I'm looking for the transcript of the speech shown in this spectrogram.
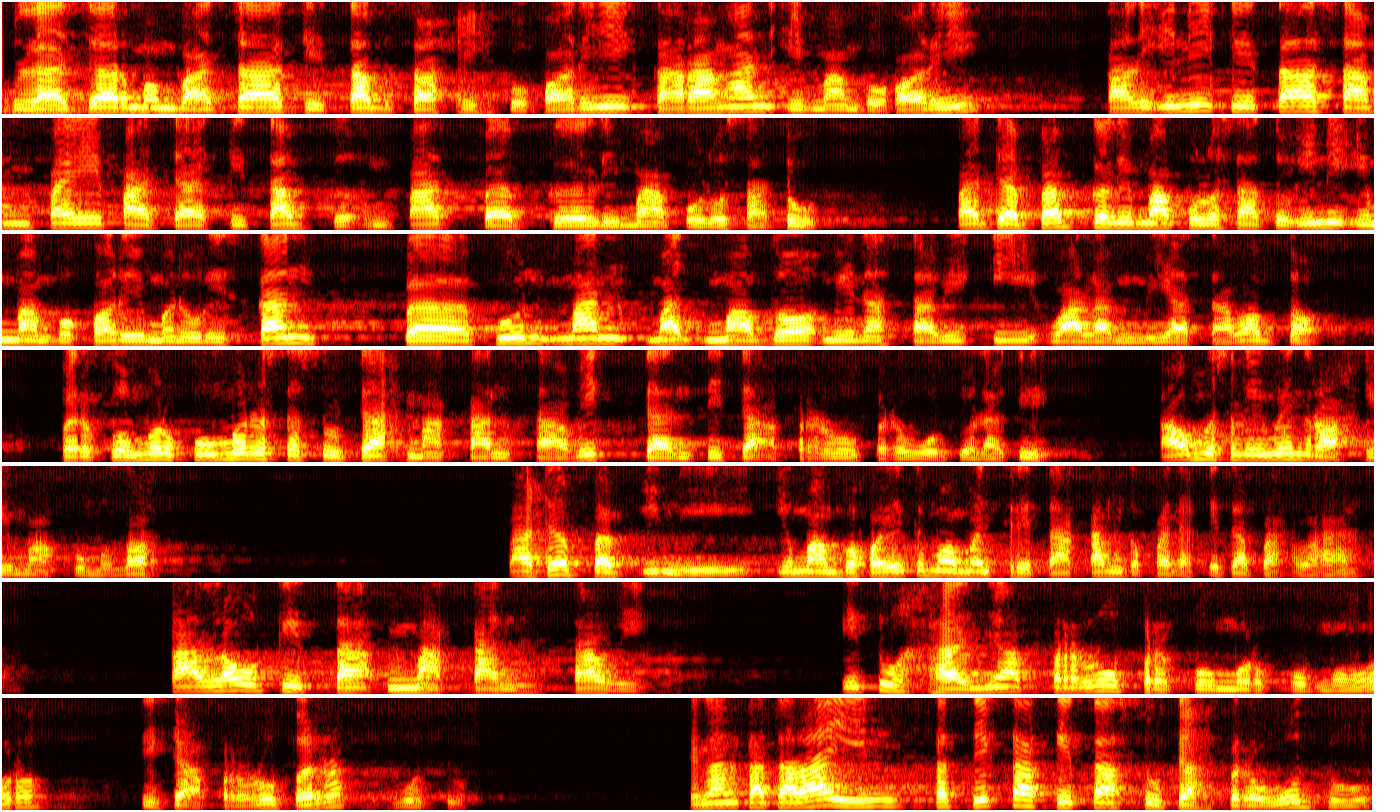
belajar membaca kitab Sahih Bukhari karangan Imam Bukhari. Kali ini kita sampai pada kitab keempat bab ke-51. Pada bab ke-51 ini Imam Bukhari menuliskan babun man madmadha minas sawiki walam yatawaddo. Berkumur-kumur sesudah makan sawik dan tidak perlu berwudu lagi. Kaum muslimin rahimakumullah. Pada bab ini, Imam Bukhari itu mau menceritakan kepada kita bahwa kalau kita makan sawit, itu hanya perlu berkumur-kumur, tidak perlu berwudu. Dengan kata lain, ketika kita sudah berwudu,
